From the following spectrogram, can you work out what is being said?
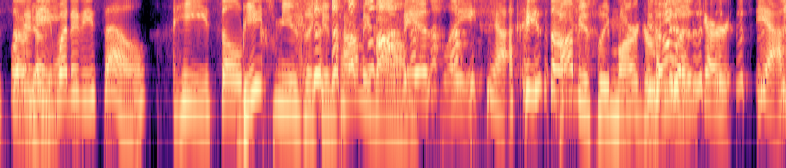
so what did he, he? What did he sell? He sold Beach music and Tommy bombs. Obviously, yeah. he sold Obviously Hula margaritas, skirts. Yeah,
